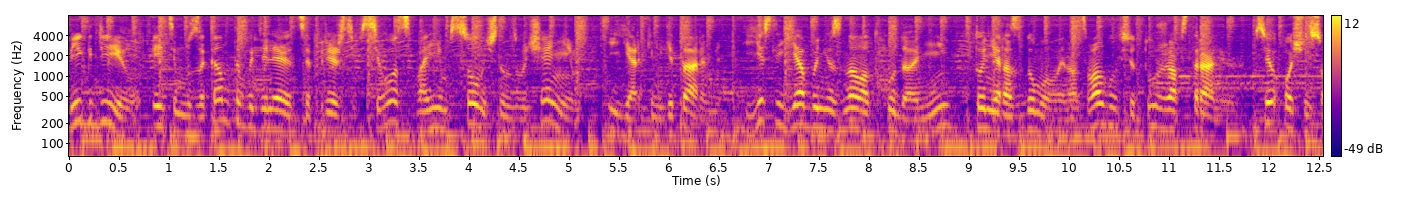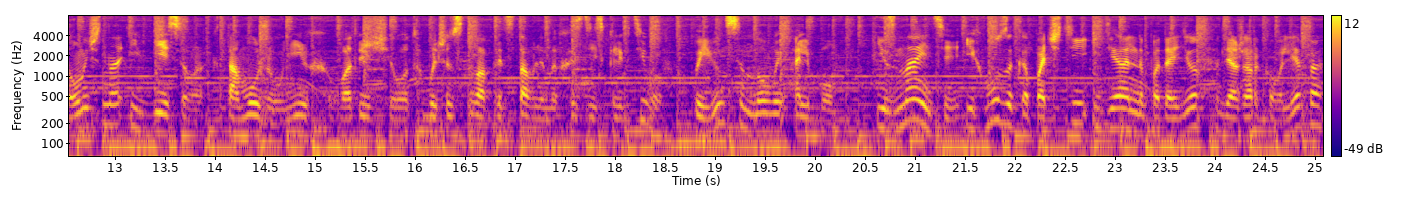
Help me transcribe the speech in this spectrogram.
Big Deal. Эти музыканты выделяются прежде всего своим солнечным звучанием и яркими гитарами. Если я бы не знал, откуда они, то не раздумывая назвал бы всю ту же Австралию. Все очень солнечно и весело. К тому же у них, в отличие от большинства представленных здесь коллективов, появился новый альбом. И знаете, их музыка почти идеально подойдет для жаркого лета,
